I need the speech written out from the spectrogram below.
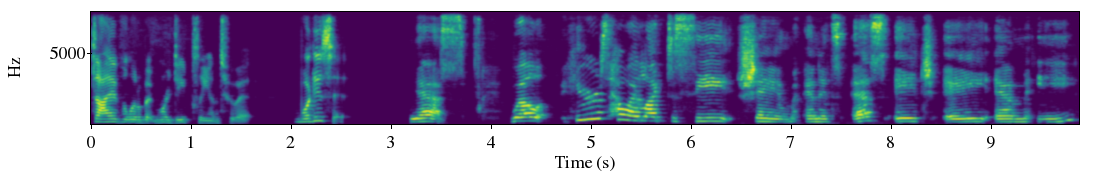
dive a little bit more deeply into it. What is it? Yes. Well, here's how I like to see shame, and it's S H A M E.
